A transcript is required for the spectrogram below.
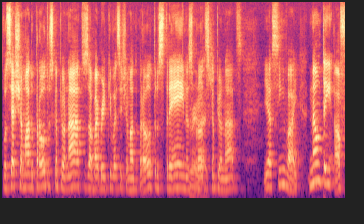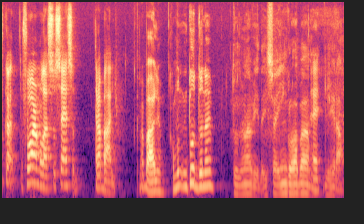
Você é chamado para outros campeonatos, a Barbecue vai ser chamado para outros treinos, para outros campeonatos. E assim vai. Não tem. A fórmula, sucesso, trabalho. Trabalho. Como em tudo, né? Tudo na vida. Isso aí engloba É. geral.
